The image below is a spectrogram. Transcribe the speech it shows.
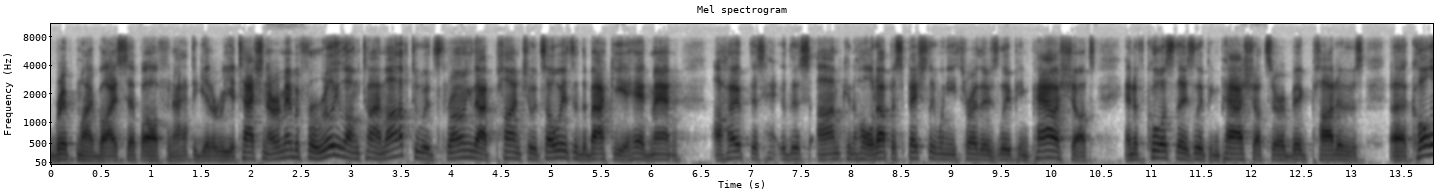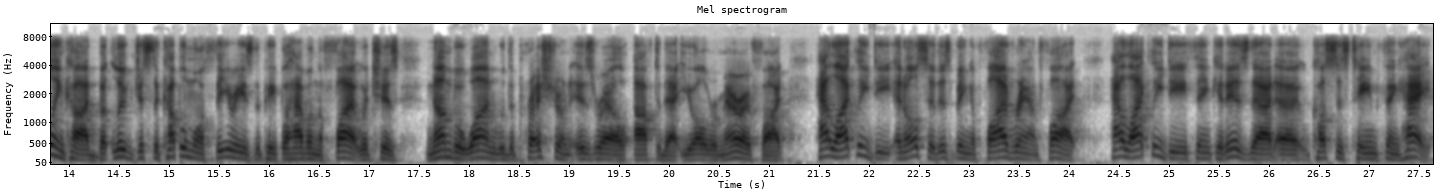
ripped my bicep off, and I had to get it reattached. And I remember for a really long time afterwards, throwing that punch, it's always at the back of your head, man. I hope this this arm can hold up, especially when you throw those looping power shots. And of course, those looping power shots are a big part of his uh, calling card. But Luke, just a couple more theories that people have on the fight, which is number one, with the pressure on Israel after that Yoel Romero fight, how likely do you, and also this being a five round fight, how likely do you think it is that uh, Costa's team think, hey,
